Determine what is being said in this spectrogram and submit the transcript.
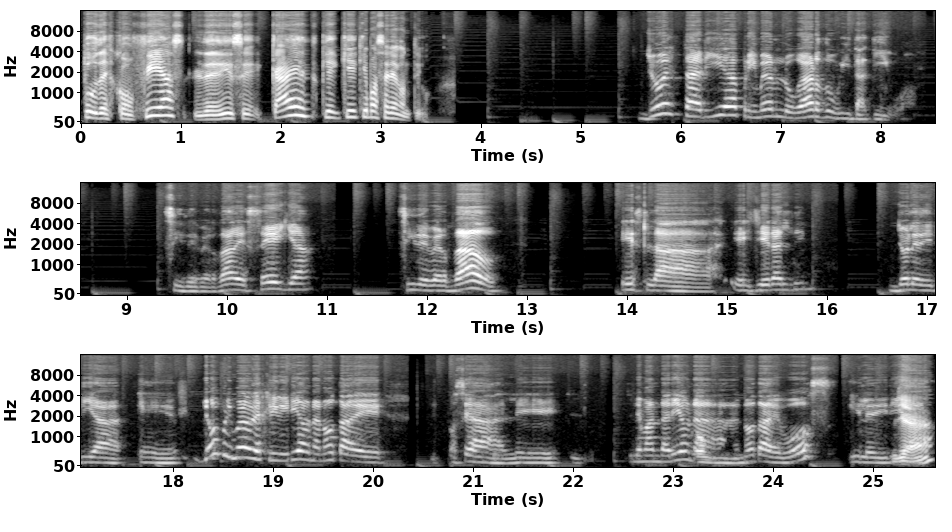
tú desconfías, le dices, caes, ¿qué, qué, qué pasaría contigo? yo estaría primer lugar dubitativo. Si de verdad es ella, si de verdad es la es Geraldine, yo le diría, eh, yo primero le escribiría una nota de, o sea, le, le mandaría una nota de voz y le diría, ¿Ya?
